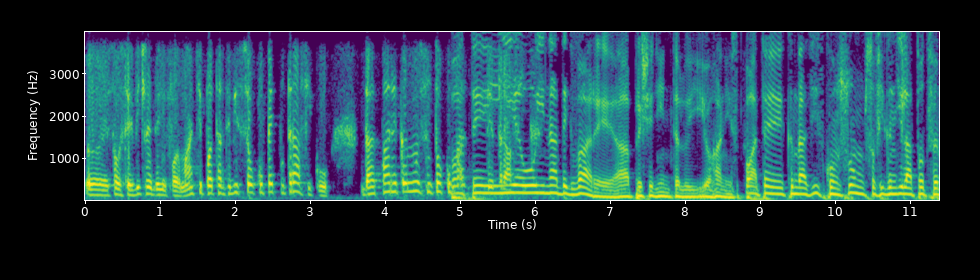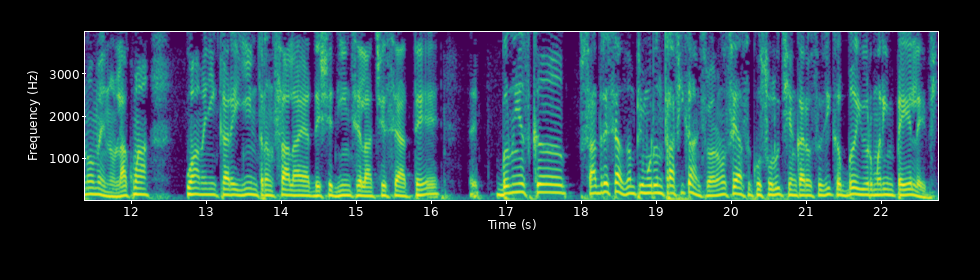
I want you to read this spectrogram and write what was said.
uh, sau serviciile de informații, poate ar trebui să se ocupe cu traficul. Dar pare că nu sunt ocupați Poate de trafic. e o inadecvare a președintelui Iohannis. Poate când a zis consum să fi gândit la tot fenomenul. Acum, oamenii care intră în sala aia de ședințe la CSAT bănuiesc că se adresează în primul rând traficanților, nu să iasă cu o soluție în care o să zică, băi, urmărim pe elevi.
